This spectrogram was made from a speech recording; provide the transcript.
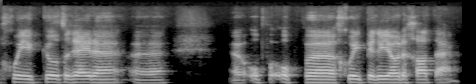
goede culturele op, op groeiperiode gehad daar?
